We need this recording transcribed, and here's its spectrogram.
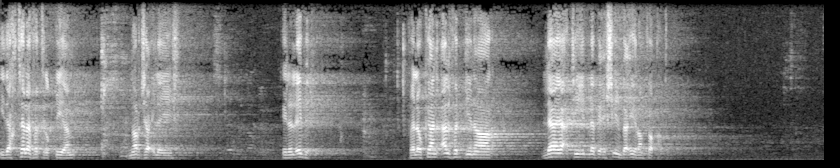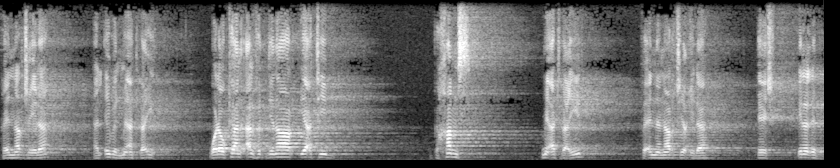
إذا اختلفت القيم نرجع إلى إيش؟ إلى الإبل. فلو كان ألف الدينار لا يأتي إلا بعشرين بعيرا فقط. فإن نرجع إلى الإبل مئة بعير. ولو كان ألف دينار يأتي بخمس مئة بعير فإننا نرجع إلى إيش؟ إلى الإبل.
